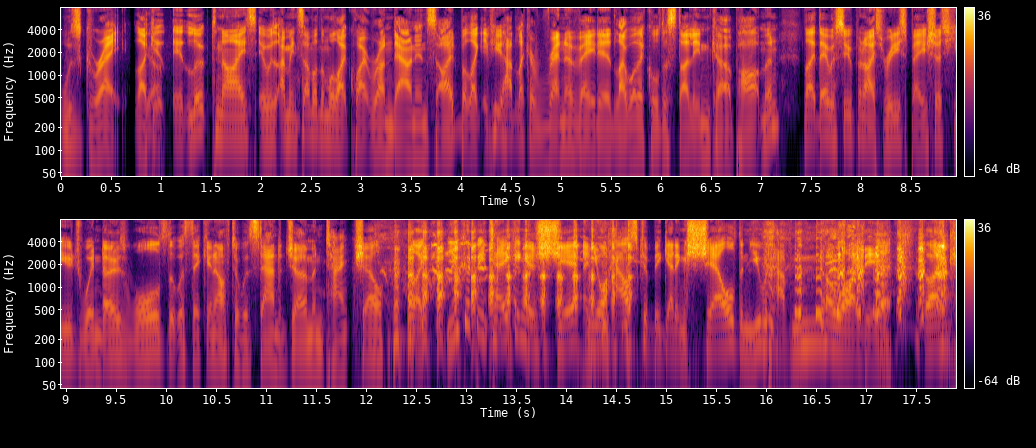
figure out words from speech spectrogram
was great. Like Yeah. it, it looked nice. It was I mean some of them were like quite run down inside, but like if you had like a renovated like what they called a Stalinka apartment, like they were super nice, really spacious, huge windows, walls that were thick enough to withstand a German tank shell. Like you could be taking a shit and your house could be getting shelled and you would have no idea. Like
